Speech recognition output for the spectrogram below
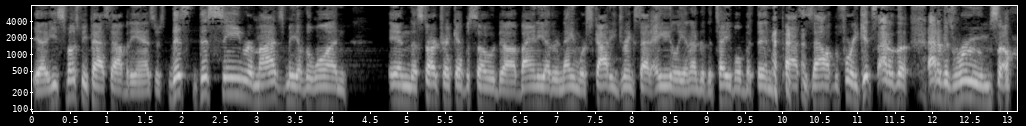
yeah, he's supposed to be passed out, but he answers. This this scene reminds me of the one in the Star Trek episode uh, by any other name where Scotty drinks that alien under the table, but then passes out before he gets out of the out of his room. So.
